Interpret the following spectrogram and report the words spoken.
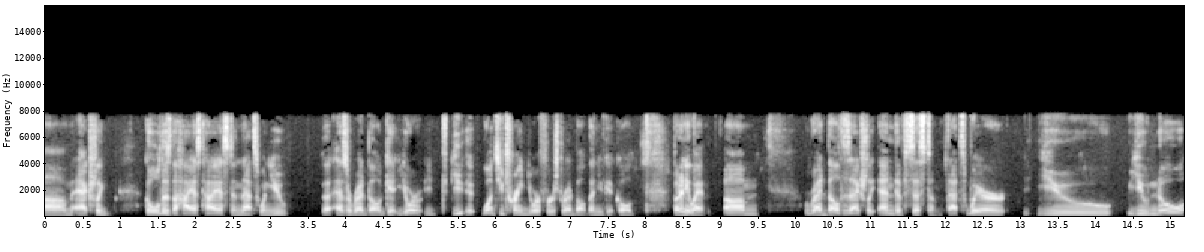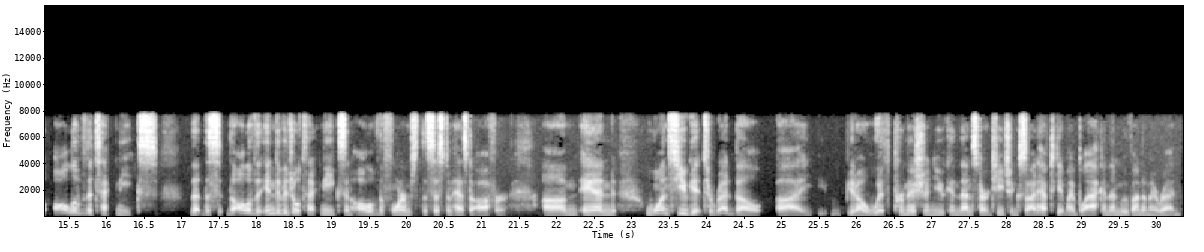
Um, actually, gold is the highest, highest, and that's when you, uh, as a red belt, get your. You, once you train your first red belt, then you get gold. But anyway, um, red belt is actually end of system. That's where you you know all of the techniques that the, the, all of the individual techniques and all of the forms the system has to offer. Um, and once you get to red belt, uh, you know, with permission, you can then start teaching. So I'd have to get my black and then move on to my red.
